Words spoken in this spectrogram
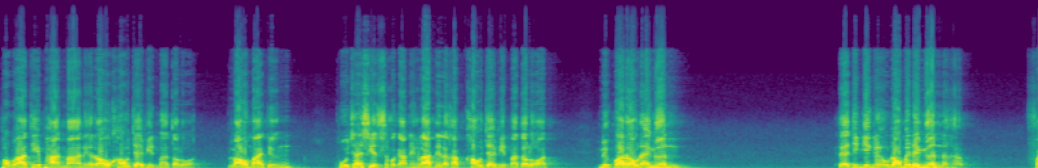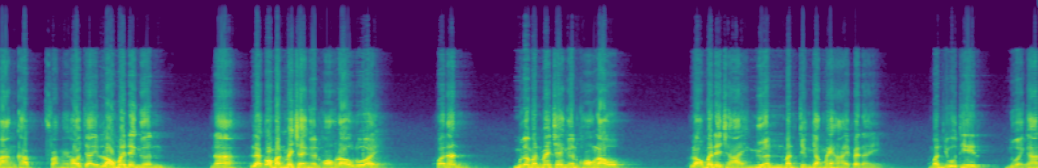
เพราะว่าที่ผ่านมาเนี่ยเราเข้าใจผิดมาตลอด เราหมายถึงผู้ใช้สิทธิสวัสดิการแห่งรัฐนี่แหละครับ เข้าใจผิดมาตลอด นึกว่าเราได้เงิน แต่จริงๆแล้วเราไม่ได้เงินนะครับ ฟังครับฟังให้เข้าใจเราไม่ได้เงิน นะ แล้วก็มันไม่ใช่เงินของเราด้วย เพราะฉะนั้นเมื่อมันไม่ใช่เงินของเรา เราไม่ได้ใช้เงินมันจึงยังไม่หายไปไหน มันอยู่ที่หน่วยงาน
